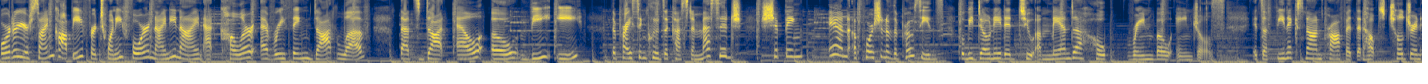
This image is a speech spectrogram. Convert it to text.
Order your signed copy for $24.99 at coloreverything.love. That's dot L O V E. The price includes a custom message, shipping, and a portion of the proceeds will be donated to Amanda Hope Rainbow Angels. It's a Phoenix nonprofit that helps children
